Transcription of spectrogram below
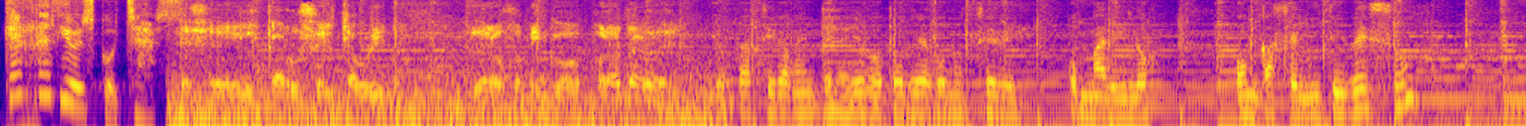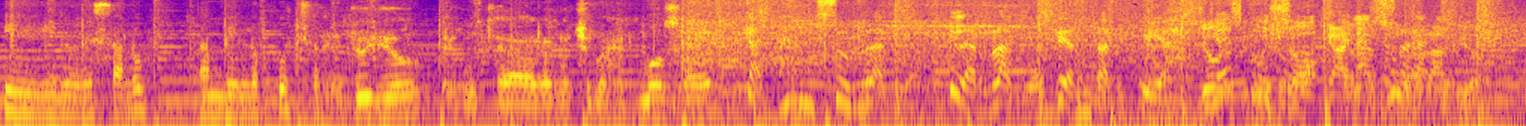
¿Qué radio escuchas? Es el carrusel taurino de los domingos por la tarde. Yo prácticamente me llevo todo el día con ustedes, con Marilo, con cafelito y beso y lo de salud también lo escucho. El tuyo, me gusta la noche más hermosa. Canal Sur Radio, la radio de Andalucía. Yo escucho Canal Sur Radio.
